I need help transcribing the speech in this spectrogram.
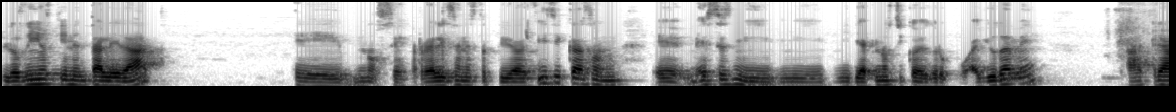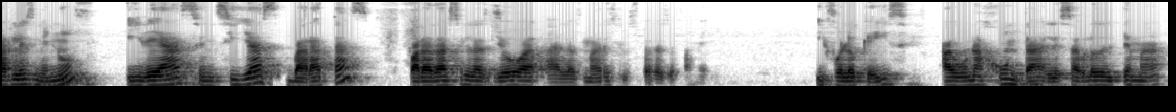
los niños tienen tal edad, eh, no sé, realizan esta actividad física, son, eh, ese es mi, mi, mi diagnóstico de grupo. Ayúdame a crearles menús, ideas sencillas, baratas, para dárselas yo a, a las madres y los padres de familia. Y fue lo que hice. Hago una junta, les hablo del tema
